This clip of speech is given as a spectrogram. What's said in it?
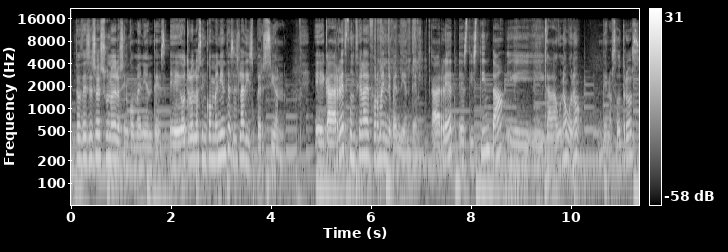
Entonces eso es uno de los inconvenientes. Eh, otro de los inconvenientes es la dispersión. Eh, cada red funciona de forma independiente. Cada red es distinta y, y cada uno, bueno, de nosotros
